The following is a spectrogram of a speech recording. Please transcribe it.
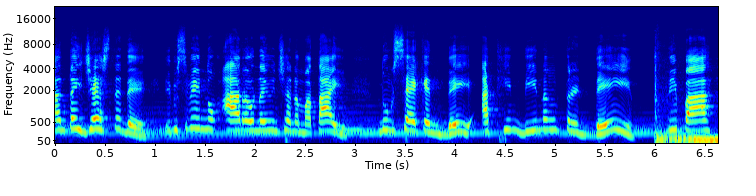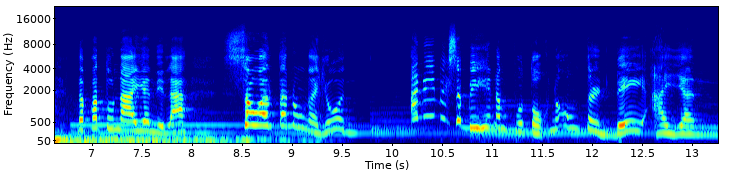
undigested eh. Ibig sabihin, nung araw na yun siya namatay. Nung second day at hindi ng third day. Di ba? Napatunayan nila. So, ang tanong ngayon, ano ibig sabihin ng putok noong third day? Ayan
